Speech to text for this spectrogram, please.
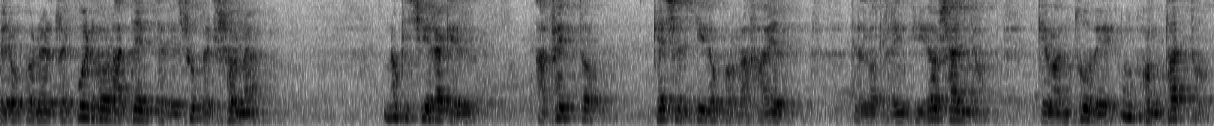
pero con el recuerdo latente de su persona, no quisiera que el afecto que he sentido por Rafael en los 32 años que mantuve un contacto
